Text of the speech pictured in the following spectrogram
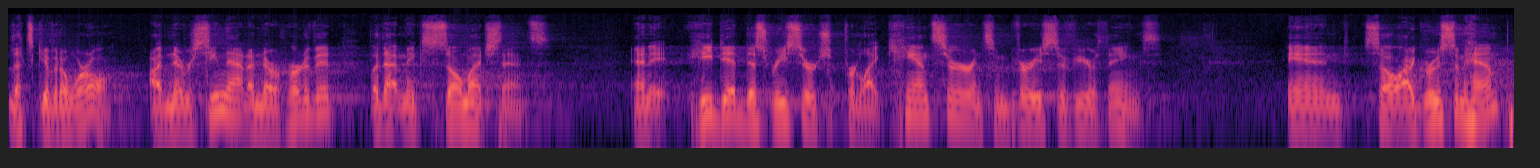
let's give it a whirl. I've never seen that, I've never heard of it, but that makes so much sense. And it, he did this research for like cancer and some very severe things. And so I grew some hemp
